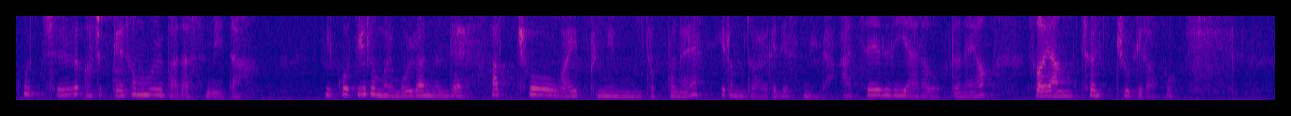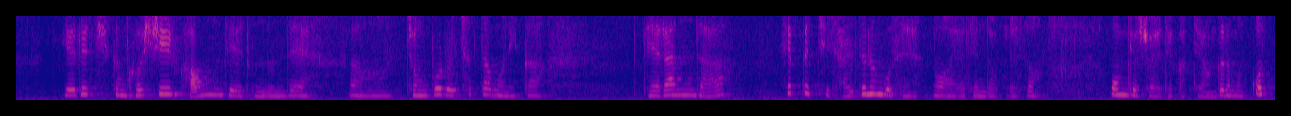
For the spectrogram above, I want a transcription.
꽃을 어저께 선물 받았습니다. 이 꽃 이름을 몰랐는데 화초 와이프님 덕분에 이름도 알게 됐습니다. 아젤리아라고 부르네요. 서양 철쭉이라고. 얘를 지금 거실 가운데에 뒀는데 어, 정보를 찾다 보니까 베란다 햇볕이 잘 드는 곳에 놓아야 된다고 그래서 옮겨줘야 될 것 같아요. 안 그러면 꽃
